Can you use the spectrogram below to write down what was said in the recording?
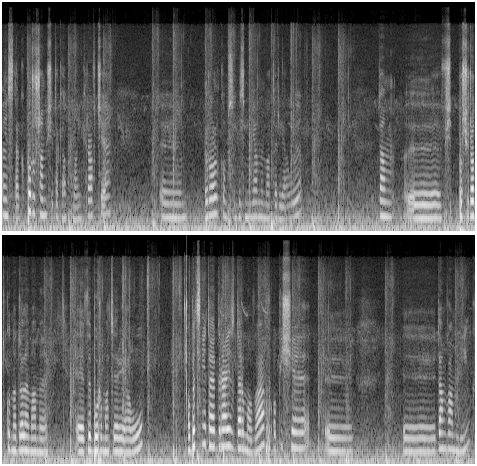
A więc tak, poruszamy się tak jak w Minecrafcie. Rolką sobie zmieniamy materiały. Tam si- po środku na dole mamy yy, wybór materiału. Obecnie ta gra jest darmowa. W opisie yy, dam wam link.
